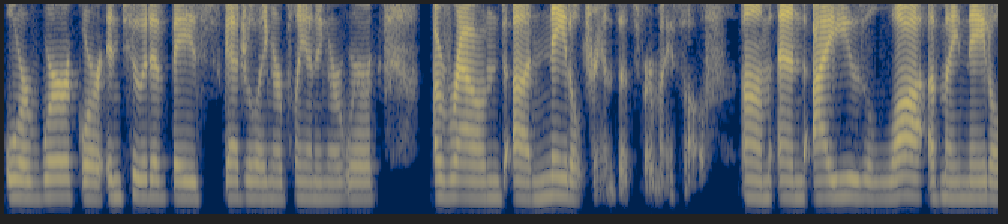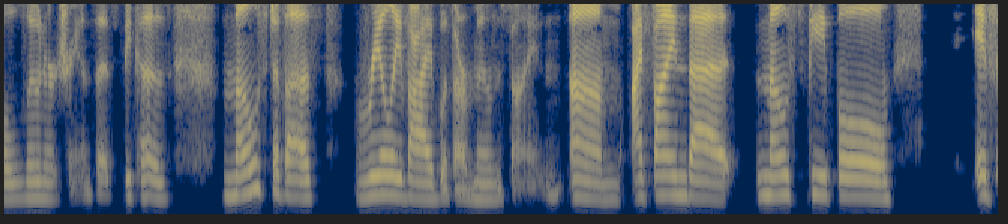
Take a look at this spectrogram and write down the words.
or work or intuitive based scheduling or planning or work around uh, natal transits for myself. Um, and I use a lot of my natal lunar transits because most of us really vibe with our moon sign. Um, I find that most people if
